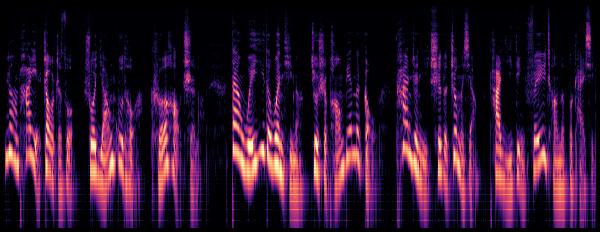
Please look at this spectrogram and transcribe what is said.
让他也照着做。说羊骨头啊，可好吃了。但唯一的问题呢，就是旁边的狗看着你吃的这么香，它一定非常的不开心。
